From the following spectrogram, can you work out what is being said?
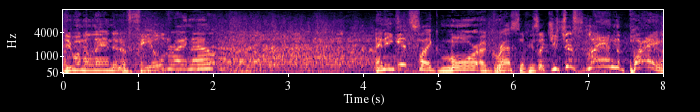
Do you want to land in a field right now? And he gets like more aggressive. He's like, You just land the plane.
